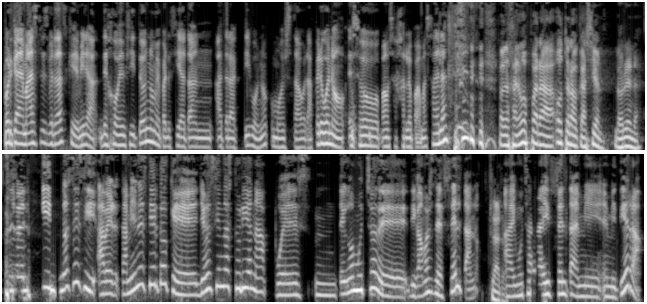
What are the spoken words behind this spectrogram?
Porque además es verdad que, mira, de jovencito no me parecía tan atractivo, ¿no? Como está ahora. Pero bueno, eso vamos a dejarlo para más adelante. Lo dejaremos para otra ocasión, Lorena. Y no sé si, a ver, también es cierto que yo siendo asturiana, pues mm, tengo mucho de, digamos, de celta, ¿no? Claro. Hay mucha raíz celta en mi, en mi tierra.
